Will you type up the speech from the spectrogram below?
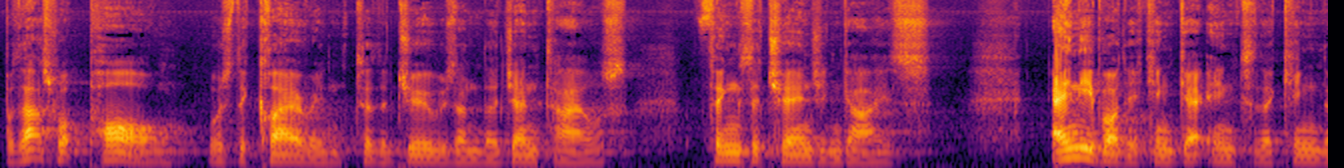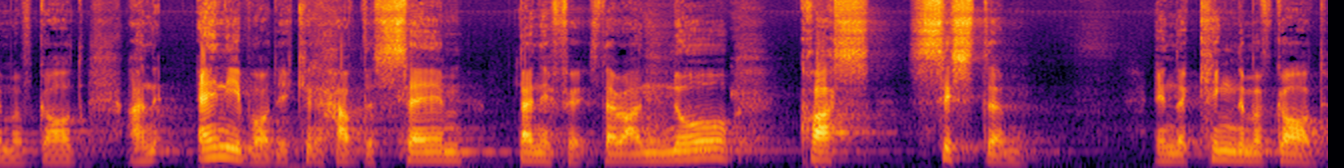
But that's what Paul was declaring to the Jews and the Gentiles. Things are changing, guys. Anybody can get into the kingdom of God, and anybody can have the same benefits. There are no class system in the kingdom of God.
